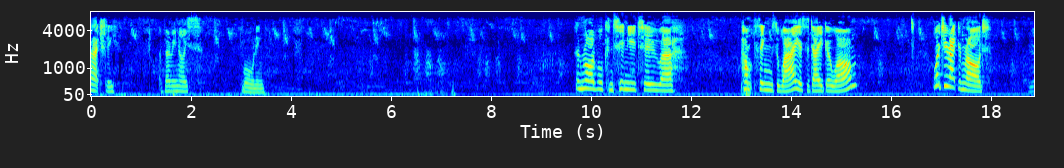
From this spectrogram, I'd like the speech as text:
actually a very nice morning. And Rod will continue to uh, pump things away as the day go on. What do you reckon, Rod? Yeah,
